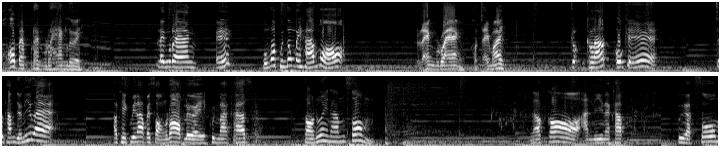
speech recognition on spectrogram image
ขอแบบแรงๆเลย แรงๆ เอ๊ะ ผมว่าคุณต้องไปหาหมอ แรงๆเข้าใจไหมกครับโอเค จะทำเดี๋ยวนี้แหละ เอาเทควิล่าไปสองรอบเลย คุณมาคัส ต่อด้วยน้ำส้ม แล้วก็อันนี้นะครับ เปลือกส้ม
